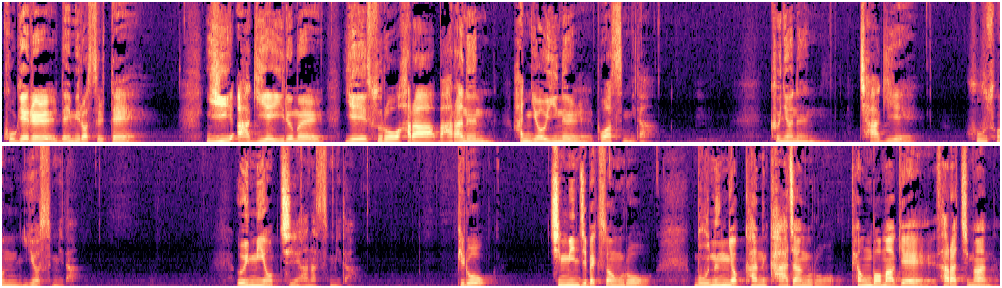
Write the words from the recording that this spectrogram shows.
고개를 내밀었을 때 이 아기의 이름을 예수로 하라 말하는 한 여인을 보았습니다. 그녀는 자기의 후손이었습니다. 의미 없지 않았습니다. 비록 식민지 백성으로 무능력한 가장으로 평범하게 살았지만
